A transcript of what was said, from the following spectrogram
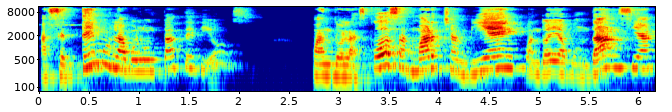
Aceptemos la voluntad de Dios. Cuando las cosas marchan bien, cuando hay abundancia,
